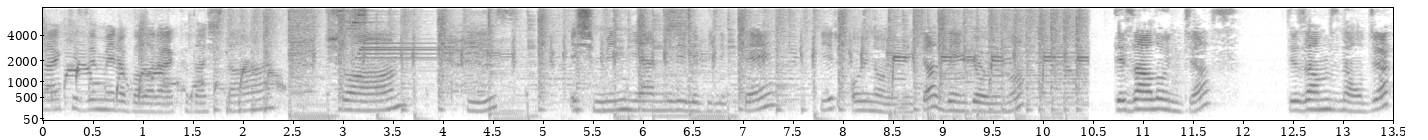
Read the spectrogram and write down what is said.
Herkese merhabalar arkadaşlar. Şu an biz eşimin yeğenleriyle birlikte bir oyun oynayacağız. Denge oyunu. Cezalı oynayacağız. Cezamız ne olacak?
